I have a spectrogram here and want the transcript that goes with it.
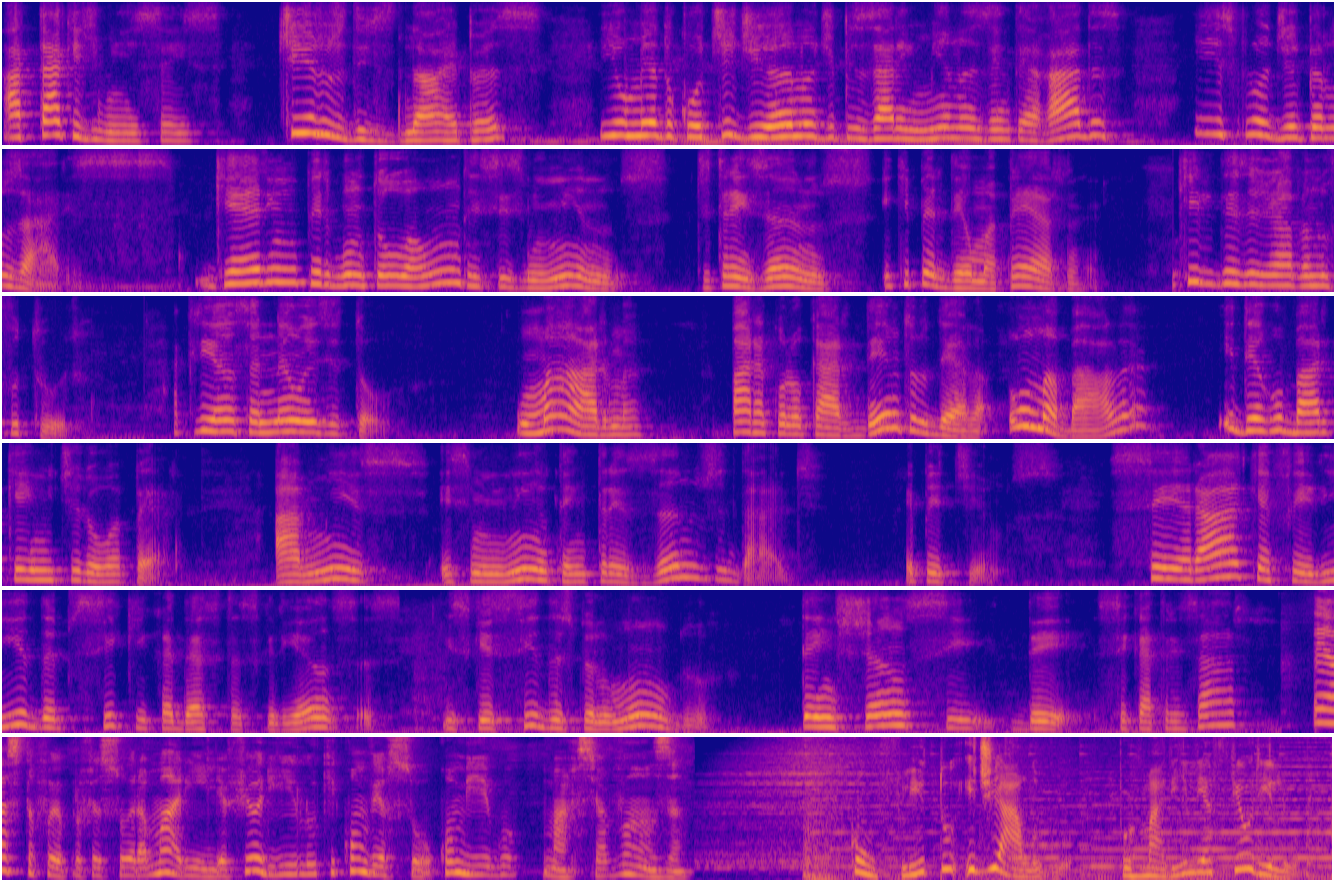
ataque de mísseis, tiros de snipers e o medo cotidiano de pisar em minas enterradas e explodir pelos ares. Gering perguntou a um desses meninos de três anos e que perdeu uma perna, o que ele desejava no futuro. A criança não hesitou. Uma arma para colocar dentro dela uma bala e derrubar quem me tirou a perna. A Miss, esse menininho tem três anos de idade. Repetimos. Será que a ferida psíquica destas crianças esquecidas pelo mundo, têm chance de cicatrizar? Esta foi a professora Marília Fiorilo que conversou comigo, Márcia Vanza. Conflito e Diálogo, por Marília Fiorilo.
